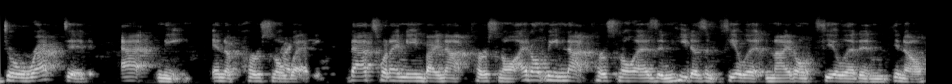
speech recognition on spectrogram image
directed at me in a personal right. way. That's what I mean by not personal. I don't mean not personal as in he doesn't feel it and I don't feel it and, you know,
